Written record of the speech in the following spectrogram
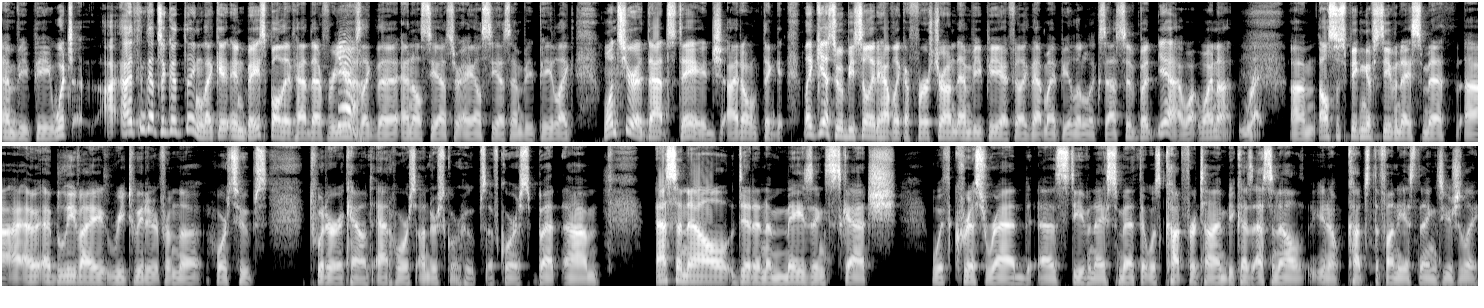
MVP, which I, I think that's a good thing. Like in baseball, they've had that for years, Yeah. like the NLCS or ALCS MVP. Like once you're at that stage, I don't think like yes, it would be silly to have like a first round MVP. I feel like that might be a little excessive, but yeah, wh- why not? Right. Um, also, speaking of Stephen A. Smith, uh, I, I believe I retweeted it from the Horse Hoops Twitter account at horse underscore hoops, of course. But um, SNL did an amazing sketch with Chris Redd as Stephen A. Smith. It was cut for time because SNL, you know, cuts the funniest things usually.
